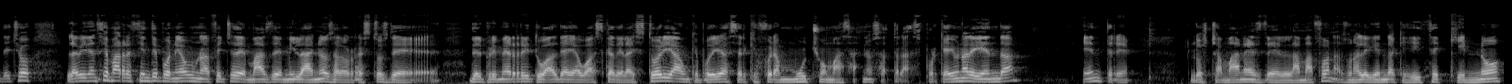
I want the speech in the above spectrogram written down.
De hecho, la evidencia más reciente ponía una fecha de más de mil años a los restos de, del primer ritual de ayahuasca de la historia, aunque podría ser que fuera mucho más años atrás, porque hay una leyenda entre los chamanes del Amazonas, una leyenda que dice que no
